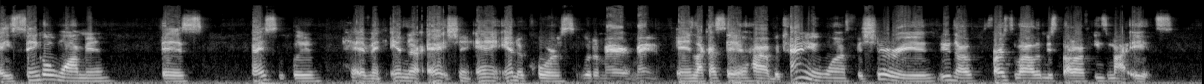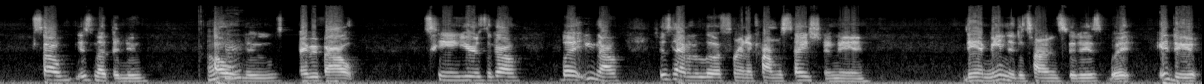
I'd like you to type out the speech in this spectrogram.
a single woman that's basically having interaction and intercourse with a married man. And like I said, how I became one for sure is, you know, first of all, let me start off, he's my ex. So it's nothing new. Okay. Old news. Maybe about 10 years ago. But, you know, just having a little friendly conversation and didn't mean it to turn into this, but it did.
